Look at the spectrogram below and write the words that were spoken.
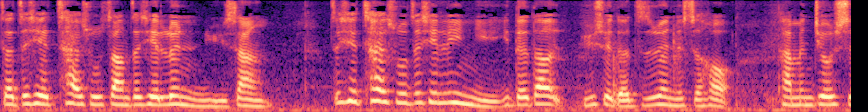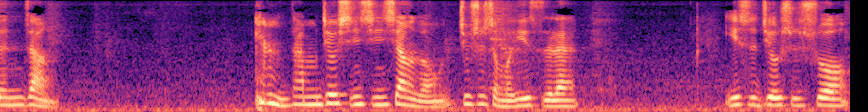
在这些菜蔬上、这些嫩雨上，这些菜蔬、这些嫩雨一得到雨水的滋润的时候，它们就生长，它们就欣欣向荣。就是什么意思呢？意思就是说，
